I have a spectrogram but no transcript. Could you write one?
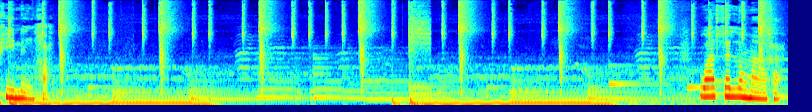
P1 ค่ะ วาดเส้นลงมาค่ะ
